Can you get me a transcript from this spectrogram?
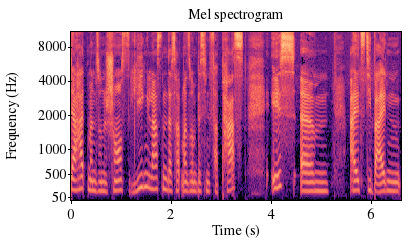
da hat man so eine Chance liegen lassen, das hat man so ein bisschen verpasst, ist, ähm, als die beiden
